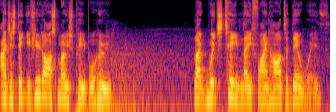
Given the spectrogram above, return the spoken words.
I just think if you'd ask most people who, like, which team they find hard to deal with,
